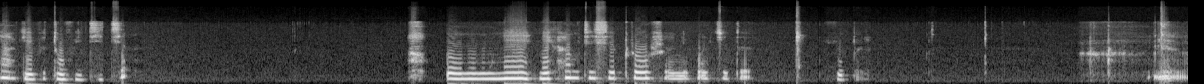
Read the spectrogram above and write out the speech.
lagi wy to widzicie? O nie, nie chamcie się proszę, nie bądźcie te... Super. Nie no.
